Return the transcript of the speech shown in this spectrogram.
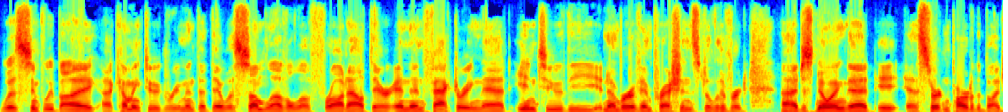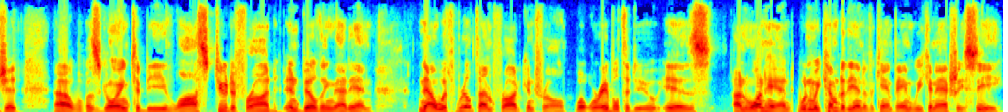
was simply by uh, coming to agreement that there was some level of fraud out there and then factoring that into the number of impressions delivered. Uh, just knowing that it, a certain part of the budget uh, was going to be lost due to fraud and building that in. Now, with real time fraud control, what we're able to do is, on one hand, when we come to the end of a campaign, we can actually see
